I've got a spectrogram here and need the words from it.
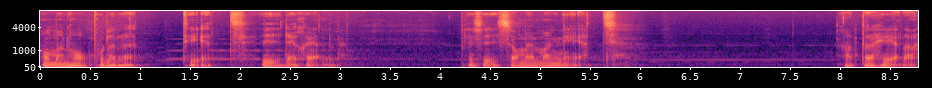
om man har polaritet i det själv. Precis som en magnet attrahera.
